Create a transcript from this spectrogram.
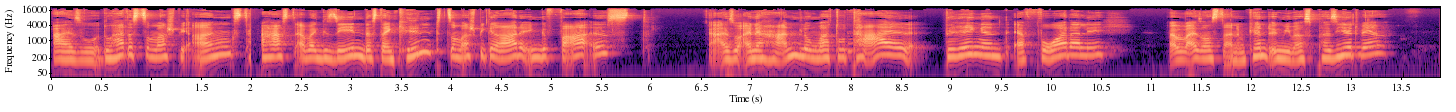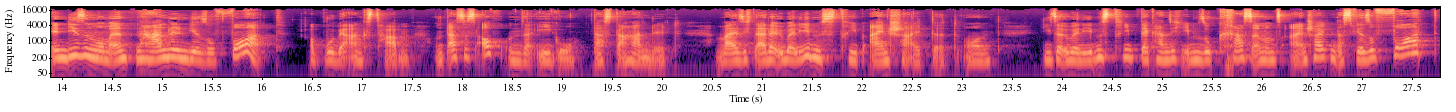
Also, du hattest zum Beispiel Angst, hast aber gesehen, dass dein Kind zum Beispiel gerade in Gefahr ist. Also eine Handlung war total dringend erforderlich, weil sonst deinem Kind irgendwie was passiert wäre. In diesen Momenten handeln wir sofort, obwohl wir Angst haben. Und das ist auch unser Ego, das da handelt, weil sich da der Überlebenstrieb einschaltet. Und dieser Überlebenstrieb, der kann sich eben so krass in uns einschalten, dass wir sofort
